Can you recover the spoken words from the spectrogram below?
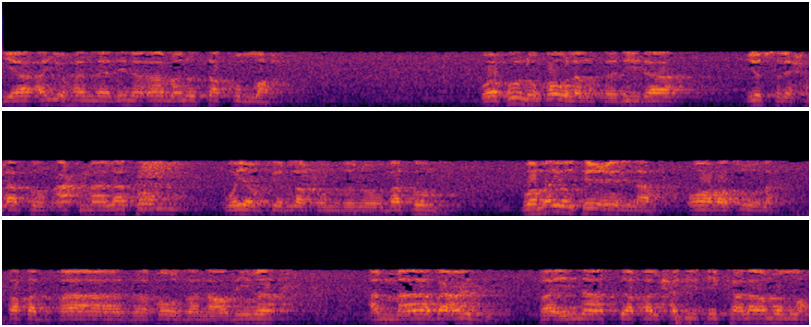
يا أيها الذين آمنوا اتقوا الله وقولوا قولا سديدا يصلح لكم أعمالكم ويغفر لكم ذنوبكم ومن يطيع الله ورسوله فقد فاز فوزا عظيما أما بعد فإن أصدق الحديث كلام الله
